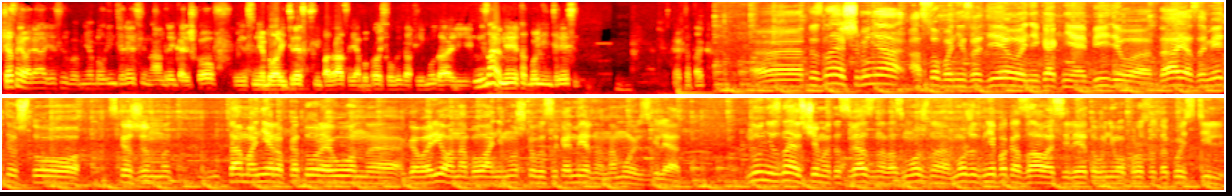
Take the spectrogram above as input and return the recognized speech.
честно говоря, если бы мне был интересен Андрей Корешков, если мне было интересно с ним подраться, я бы бросил вызов ему, да, и не знаю, мне этот бой не интересен. Как-то так. Э, ты знаешь, меня особо не задело, никак не обидело. Да, я заметил, что, скажем, та манера, в которой он э, говорил, она была немножко высокомерна, на мой взгляд. Ну, не знаю, с чем это связано, возможно, может, мне показалось, или это у него просто такой стиль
